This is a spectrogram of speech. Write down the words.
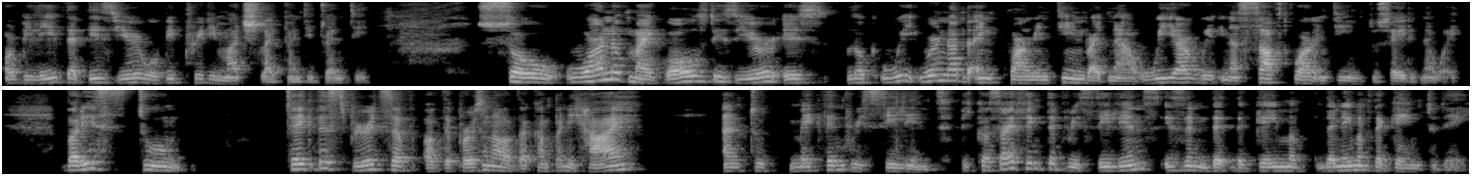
or believe that this year will be pretty much like 2020. So one of my goals this year is look, we, we're not in quarantine right now. We are in a soft quarantine to say it in a way. But it's to take the spirits of, of the personnel of the company high and to make them resilient because i think that resilience isn't the, the game of the name of the game today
